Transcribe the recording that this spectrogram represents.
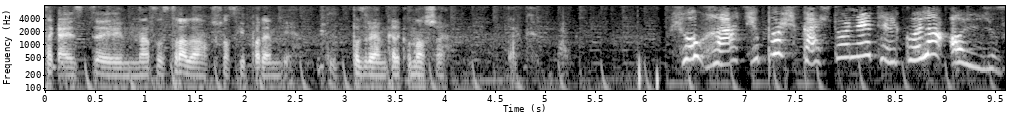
Taka jest y, na autostrada w Szklarskiej Porębie. Pozdrawiam Karkonosze. Tak. Słuchajcie, podcast to nie tylko dla Olów.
